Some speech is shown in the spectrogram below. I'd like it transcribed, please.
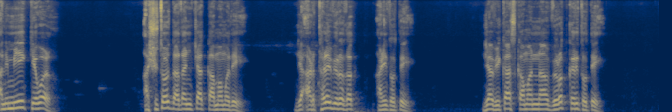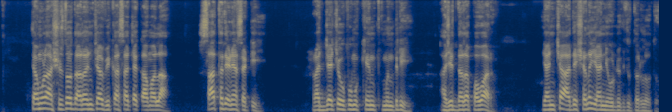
आणि मी केवळ आशुतोष दादांच्या कामामध्ये जे अडथळे विरोधक आणत होते ज्या विकास कामांना विरोध करीत होते त्यामुळे आशुतोष दादांच्या विकासाच्या कामाला साथ देण्यासाठी राज्याचे उपमुख्यमंत्री अजितदादा पवार यांच्या आदेशानं या निवडणुकीत उतरलो होतो.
